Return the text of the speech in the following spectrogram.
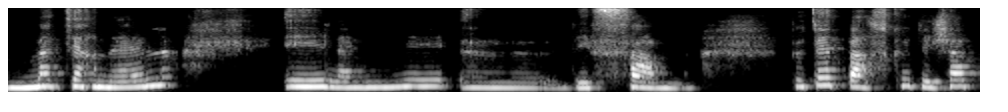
maternelle et la lignée des femmes. Peut-être parce que déjà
